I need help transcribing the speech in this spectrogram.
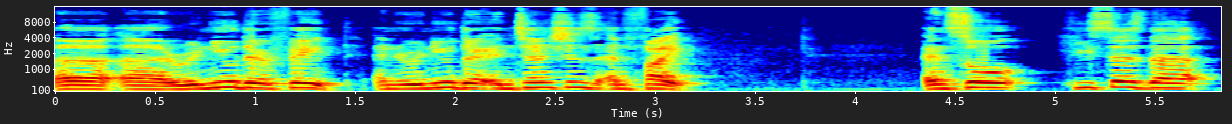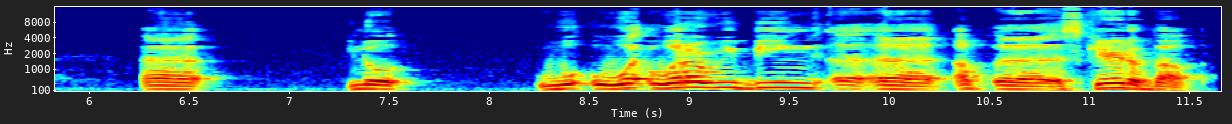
uh, uh, renew their faith and renew their intentions and fight. And so he says that uh, you know what what are we being uh, uh, uh, scared about?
